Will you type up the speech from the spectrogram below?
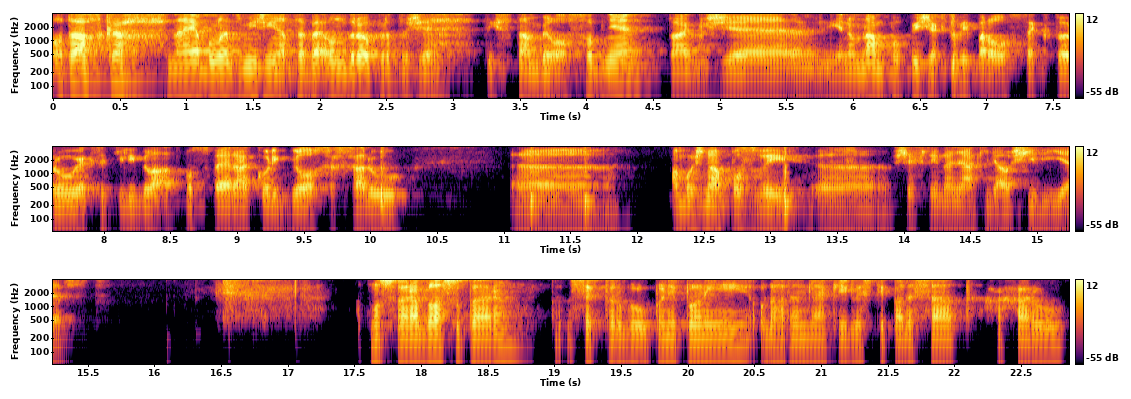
otázka na Jablonec míří na tebe, Ondro, protože ty jsi tam byl osobně, takže jenom nám popiš, jak to vypadalo v sektoru, jak se ti líbila atmosféra, kolik bylo chacharů eh, a možná pozvy eh, všechny na nějaký další výjezd. Atmosféra byla super, sektor byl úplně plný, odhadem nějakých 250 chacharů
